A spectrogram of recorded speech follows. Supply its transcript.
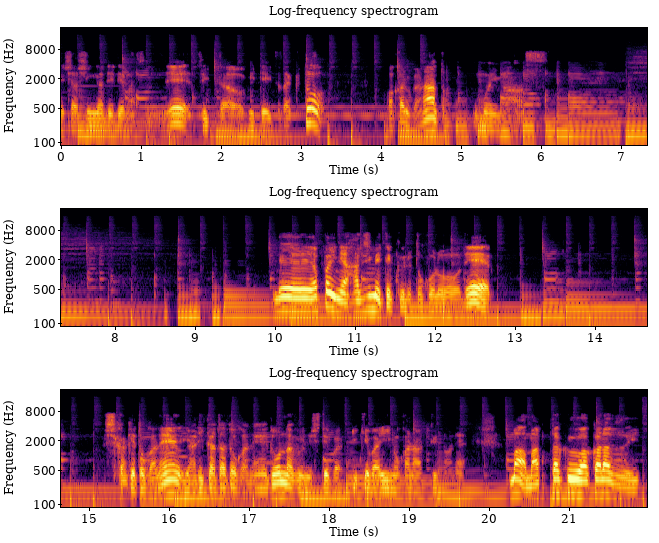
え写真が出てますんで、ツイッターを見ていただくとわかるかなと思います。で、やっぱりね、初めて来るところで、仕掛けとかね、やり方とかね、どんな風にしていけばいいのかなっていうのはね、まあ全く分からず行っ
